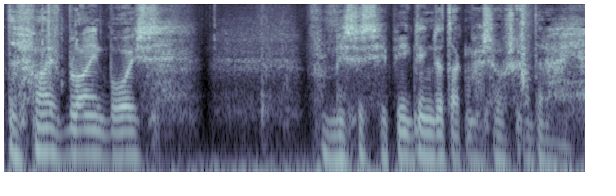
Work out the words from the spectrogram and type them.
The Five Blind Boys from Mississippi. Ik denk dat ik maar zo ga draaien.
